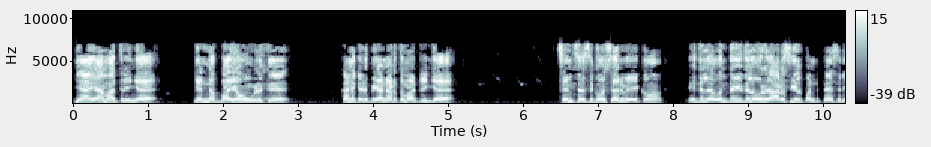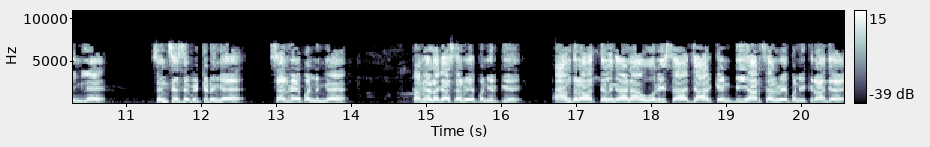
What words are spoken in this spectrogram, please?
ஏன் ஏமாத்துறீங்க? என்ன பயம் உங்களுக்கு? கணக்கெடுப்பு ஏன் நடத்த மாட்டீங்க? சென்சஸுக்கும் சர்வேக்கும் இதுல வந்து இதுல ஒரு அரசியல் பண்ணி பேசுறீங்களே. சென்சஸை விட்டுடுங்க. சர்வே பண்ணுங்க. கர்நாடகா சர்வே பண்ணிருக்கு ஆந்திரா தெலுங்கானா ஒரிசா ஜார்க்கண்ட் பீகார் சர்வே பண்ணிருக்கிறாங்க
